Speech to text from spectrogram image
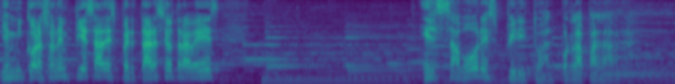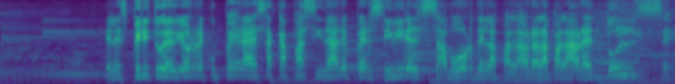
Y en mi corazón empieza a despertarse otra vez el sabor espiritual por la palabra. El Espíritu de Dios recupera esa capacidad de percibir el sabor de la palabra. La palabra es dulce,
